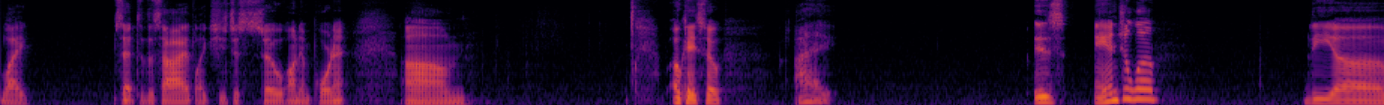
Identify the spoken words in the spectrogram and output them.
like set to the side. Like she's just so unimportant. Um, okay, so I is Angela the uh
